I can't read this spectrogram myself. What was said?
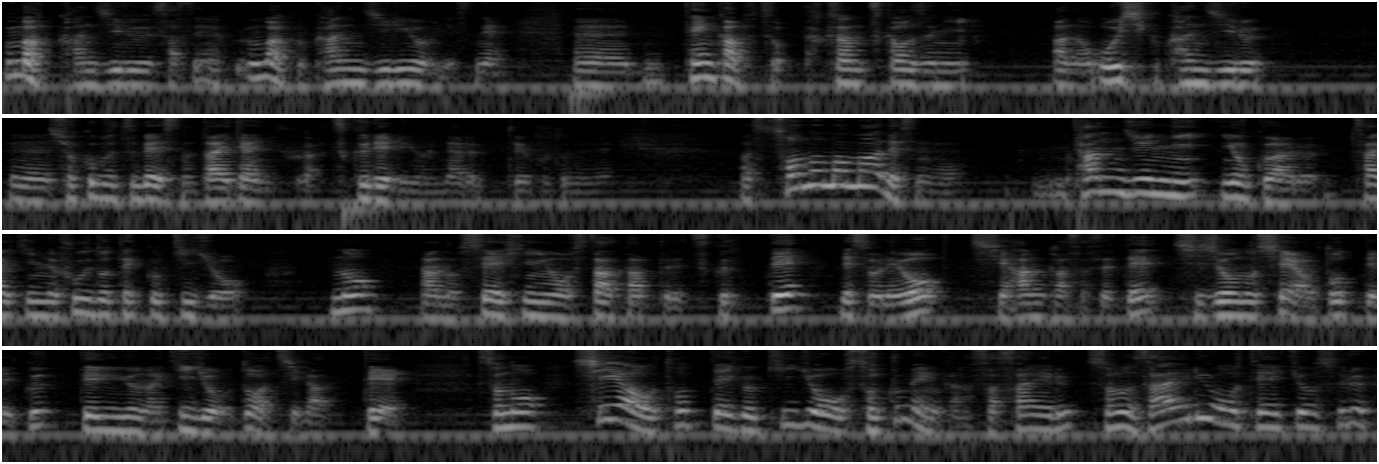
うまく感じるさせうまく感じるようにですね、えー、添加物をたくさん使わずにあの美味しく感じる、え、植物ベースの代替肉が作れるようになるということでね、ま、そのままですね単純によくある最近のフードテック企業のあの製品をスタートアップで作ってでそれを市販化させて市場のシェアを取っていくっていうような企業とは違ってそのシェアを取っていく企業を側面から支えるその材料を提供する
